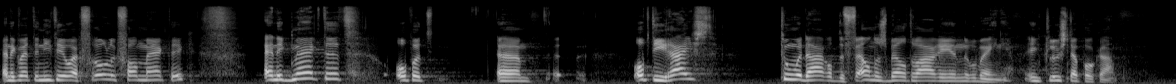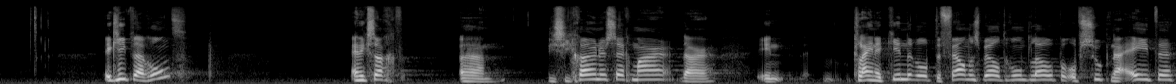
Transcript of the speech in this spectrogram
En ik werd er niet heel erg vrolijk van, merkte ik. En ik merkte het op, het, uh, op die reis toen we daar op de vuilnisbelt waren in Roemenië, in Cluj-Napoca. Ik liep daar rond en ik zag uh, die zigeuners, zeg maar, daar in kleine kinderen op de vuilnisbelt rondlopen, op zoek naar eten.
